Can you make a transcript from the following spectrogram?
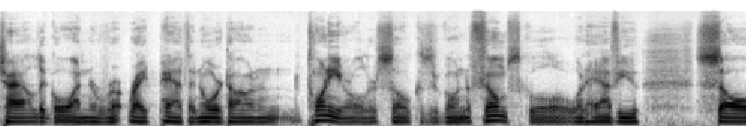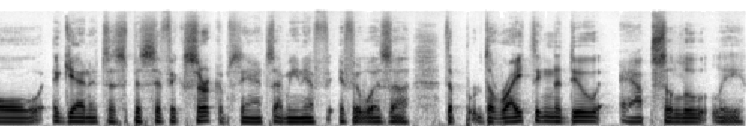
child to go on the right path. I know we're talking 20 year old or so because they're going to film school or what have you. So again, it's a specific circumstance. I mean, if if it was uh, the the right thing to do, absolutely.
